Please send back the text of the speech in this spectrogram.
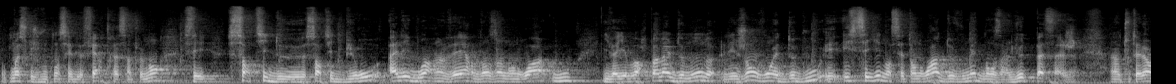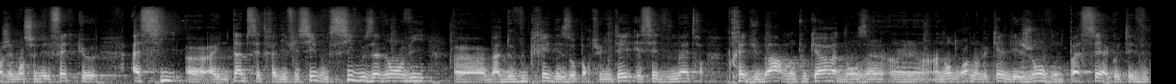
Donc moi ce que je vous conseille de faire très simplement, c'est sortie de, sortie de bureau, allez boire un verre dans un endroit où il va y avoir pas mal de monde, les gens vont être debout et essayez dans cet endroit de vous mettre dans un lieu de passage. Hein, tout à l'heure j'ai mentionné le fait que assis euh, à une table c'est très difficile, donc si vous avez envie euh, bah, de vous créer des opportunités, essayez de vous mettre près du bar, ou en tout cas dans un, endroit dans lequel les gens vont passer à côté de vous.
